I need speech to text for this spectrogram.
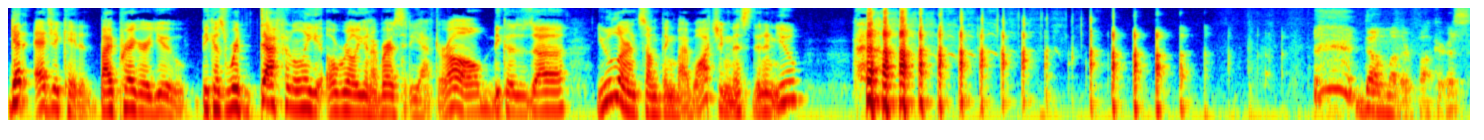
Get educated by PragerU, because we're definitely a real university after all, because uh, you learned something by watching this, didn't you? Dumb motherfuckers.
